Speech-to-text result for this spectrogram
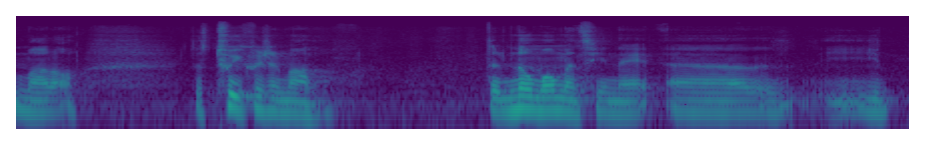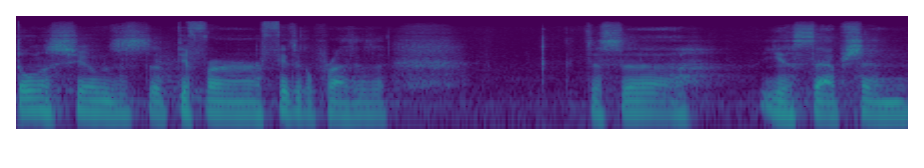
model. The two equation model there are no moments in it. Uh, you don't assume it's a different physical process. Just uh, inception,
